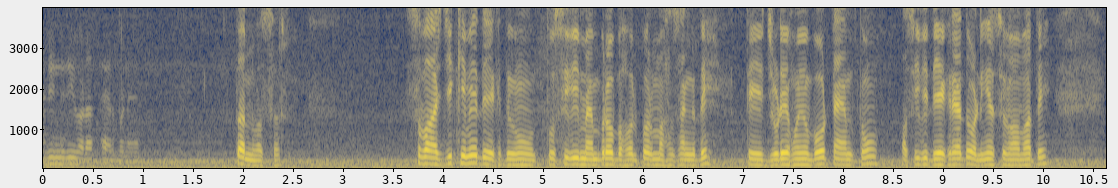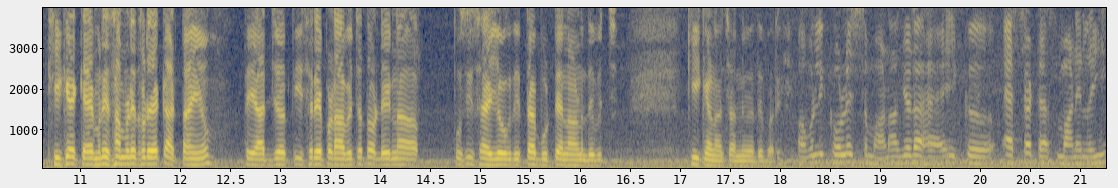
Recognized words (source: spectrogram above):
ਗ੍ਰੀਨਰੀ ਵਾਲਾ ਸ਼ਹਿਰ ਬਣਿਆ ਧੰਨਵਾਦ, ਸਰ। ਸੁਭਾਸ਼ ਜੀ, ਕਿਵੇਂ ਦੇਖਦੇ ਹੋ ਤੁਸੀਂ ਵੀ ਮੈਂਬਰ ਹੋ ਬਹਾਵਲਪੁਰ ਮਹਾਸੰਘ ਦੇ? ਤੇ ਜੁੜੇ ਹੋਏ ਹੋ ਬਹੁਤ ਟਾਈਮ ਤੋਂ, ਅਸੀਂ ਵੀ ਦੇਖ ਰਹੇ ਤੁਹਾਡੀਆਂ ਸੇਵਾਵਾਂ ਤੇ। ਠੀਕ ਹੈ, ਕੈਮਰੇ ਸਾਹਮਣੇ ਥੋੜਾ ਜਿਹਾ ਘੱਟ ਆਏ ਹੋ, ਤੇ ਅੱਜ ਤੀਸਰੇ ਪੜਾਅ ਵਿੱਚ ਤੁਹਾਡੇ ਨਾਲ ਤੁਸੀਂ ਸਹਿਯੋਗ ਦਿੱਤਾ ਬੂਟੇ ਲਾਉਣ ਦੇ ਵਿੱਚ। ਕੀ ਕਹਿਣਾ ਚਾਹੁੰਦੇ ਹੋ ਇਹਦੇ ਬਾਰੇ? ਪਬਲਿਕ ਕਾਲਜ ਸਮਾਣਾ ਜਿਹੜਾ ਹੈ, ਇੱਕ ਐਸੈਟ ਹੈ ਸਮਾਣੇ ਲਈ।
